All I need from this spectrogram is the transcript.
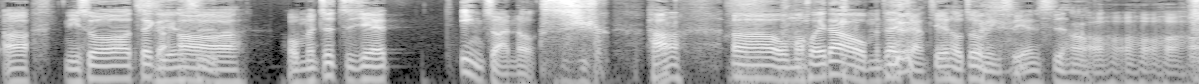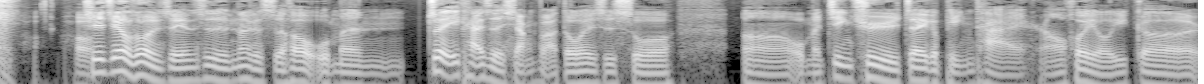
啊？你说这个啊呃，我们就直接硬转了。好啊，呃，我们回到我们在讲街头作品实验室哈。好好好好好好。其实街头作品实验室那个时候，我们最一开始的想法都会是说，呃，我们进去这个平台，然后会有一个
